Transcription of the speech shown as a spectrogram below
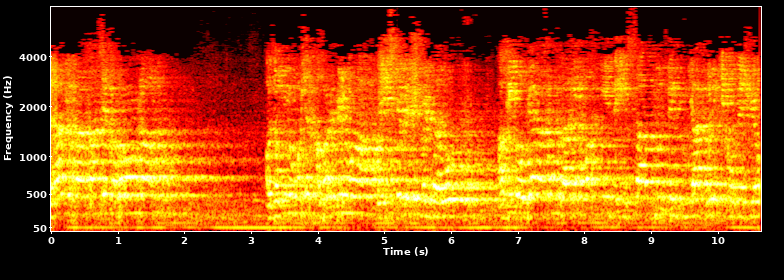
جناب عمران خان سے خبروں کا اور زمین مشر خبر بھی ہوا اسٹیبلشمنٹ ضرور ابھی تو میں دنیا بھر کے ہوتے شو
